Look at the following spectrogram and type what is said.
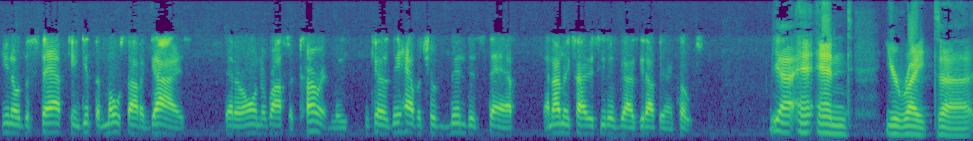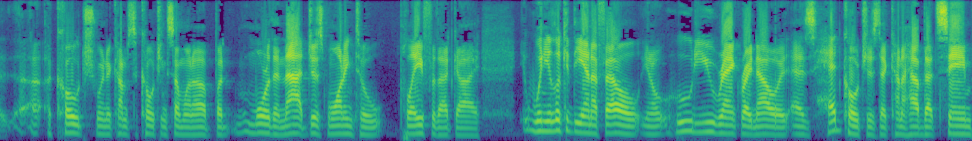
you know the staff can get the most out of guys that are on the roster currently because they have a tremendous staff, and I'm excited to see those guys get out there and coach. Yeah, and, and you're right. Uh, a coach when it comes to coaching someone up, but more than that, just wanting to play for that guy when you look at the NFL, you know, who do you rank right now as head coaches that kind of have that same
